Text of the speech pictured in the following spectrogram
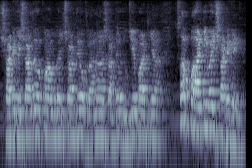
ਛੱਡ ਕੇ ਛੱਡ ਦਿਓ, ਕਾਂਗਰਸ ਛੱਡ ਦਿਓ ਫਲਾਣਾ ਛੱਡ ਦਿਓ, ਦੂਜੀਆਂ ਪਾਰਟੀਆਂ, ਸਭ ਪਾਰਟੀ ਬਾਜੀ ਛੱਡ ਕੇ।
